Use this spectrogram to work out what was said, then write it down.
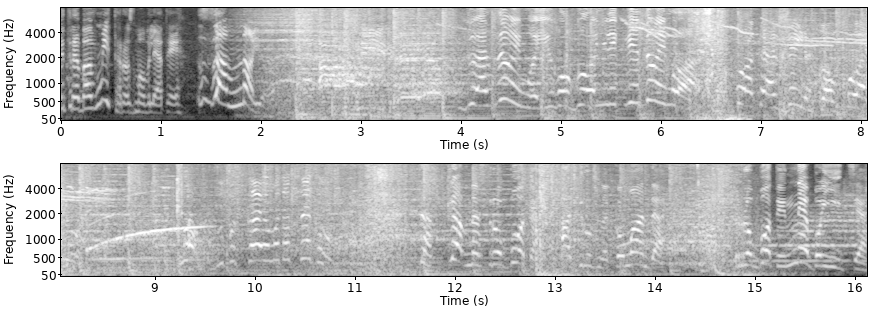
Людьми треба вміти розмовляти. За мною! Газуймо і вогонь ліквідуймо! Покажи їм ковбою! Воу, Випускаю мотоцикл! Така в нас робота! А дружна команда роботи не боїться!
